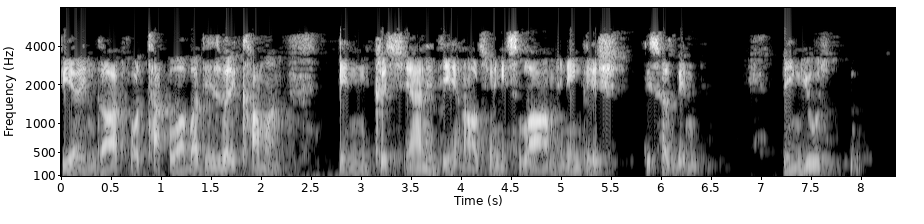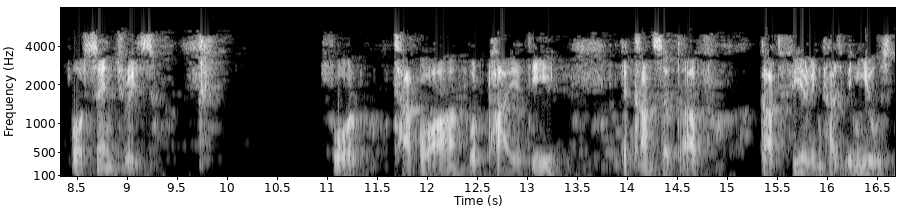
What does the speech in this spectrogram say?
fearing God for taqwa, but it is very common in Christianity and also in Islam, in English. This has been being used for centuries. For taqwa, for piety, the concept of God fearing has been used.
